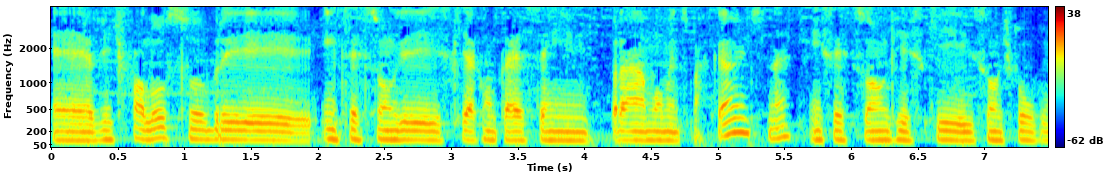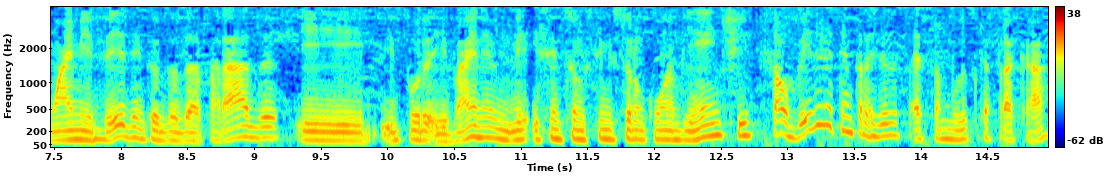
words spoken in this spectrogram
é, a gente falou sobre insert songs que acontecem pra momentos marcantes, né? Insert songs que são tipo um AMV dentro do- da parada e, e por aí vai, né? Insert songs que se misturam com o ambiente. Talvez eu já tenha trazido essa, essa música pra cá,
